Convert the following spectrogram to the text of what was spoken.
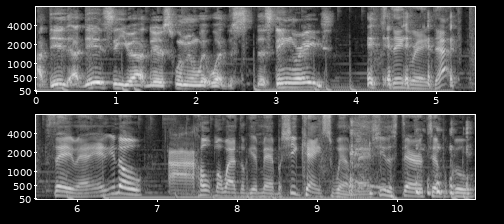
I did I did see you out there swimming with what the, the stingrays. Stingray. That say, man, and you know, I hope my wife don't get mad, but she can't swim, man. She's a stereotypical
